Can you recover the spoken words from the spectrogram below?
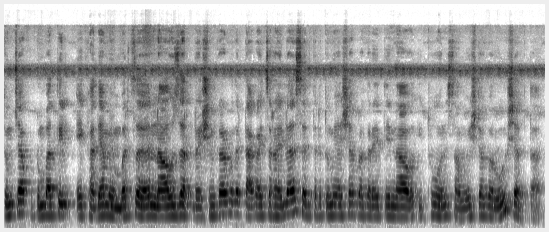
तुमच्या कुटुंबातील एखाद्या मेंबरचं नाव जर रेशन कार्डमध्ये टाकायचं राहिलं असेल तर तुम्ही अशा प्रकारे ते नाव इथून समाविष्ट करू शकता.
